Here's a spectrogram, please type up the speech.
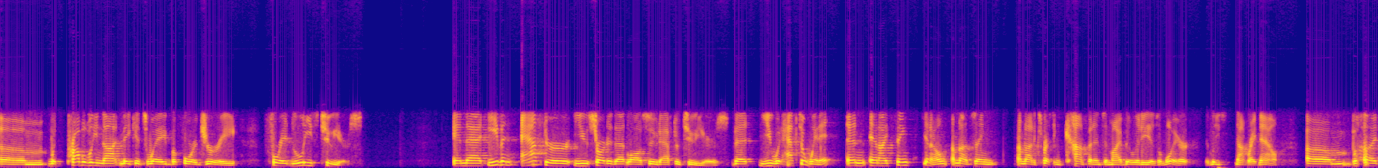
um, would probably not make its way before a jury for at least two years and that even after you started that lawsuit after two years, that you would have to win it. And and I think you know I'm not saying I'm not expressing confidence in my ability as a lawyer, at least not right now. Um, but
